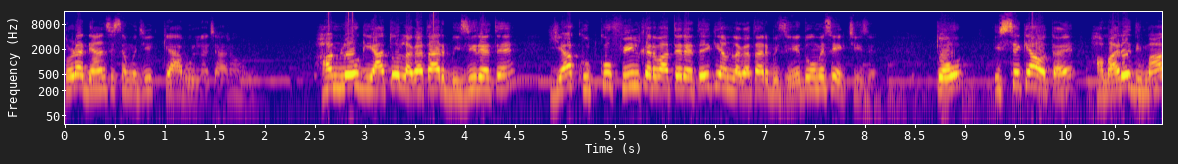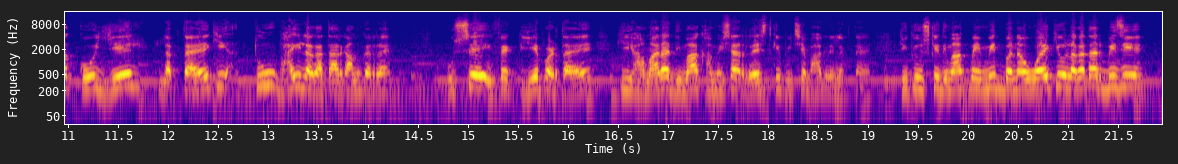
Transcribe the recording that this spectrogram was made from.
थोड़ा ध्यान से समझिए क्या बोलना चाह रहा हूँ मैं। हम लोग या तो लगातार बिज़ी रहते हैं या खुद को फील करवाते रहते हैं कि हम लगातार बिज़ी है। दो में से एक चीज़ है। तो इससे क्या होता है, हमारे दिमाग को ये लगता है कि तू भाई लगातार काम कर रहा है। उससे इफ़ेक्ट ये पड़ता है कि हमारा दिमाग हमेशा रेस्ट के पीछे भागने लगता है, क्योंकि उसके दिमाग में मित बना हुआ है कि वो लगातार बिज़ी है।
